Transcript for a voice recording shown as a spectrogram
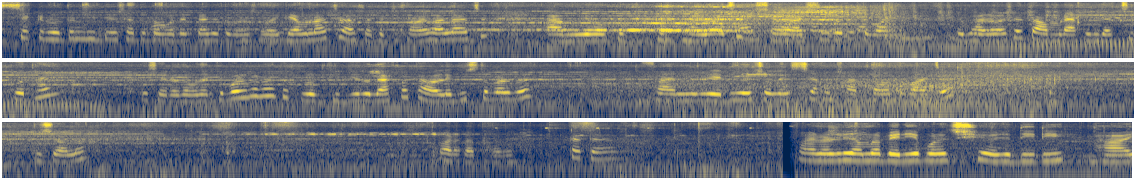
এসেছি একটা নতুন ভিডিওর সাথে তোমাদের কাছে। তোমরা সবাই কেমন আছো? আশা করছি সবাই ভালো আছে। আমিও খুব খুব ভালো আছি। ঈশ্বরের আশীর্বাদে তোমার ভালোবাসা তো আমরা এখন যাচ্ছি কোথায়? তো সেটা তোমাদেরকে বলব না। তো পুরো ভিডিওটা দেখো, তাহলে বুঝতে পারবে। ফাইনালি রেডি হয়ে চলে এসেছি এখন সাতটা মতো বাজে। তো চলো। পরে কথা হবে। টাটা। ফাইনালি আমরা বেরিয়ে পড়েছি। ওই যে দিদি, ভাই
